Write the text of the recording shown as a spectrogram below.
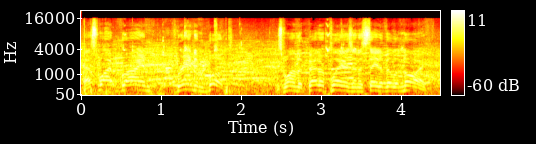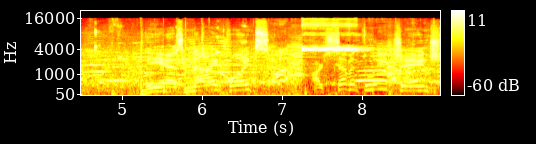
That's why Brian Brandon Book is one of the better players in the state of Illinois. He has nine points. Our seventh lead change.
